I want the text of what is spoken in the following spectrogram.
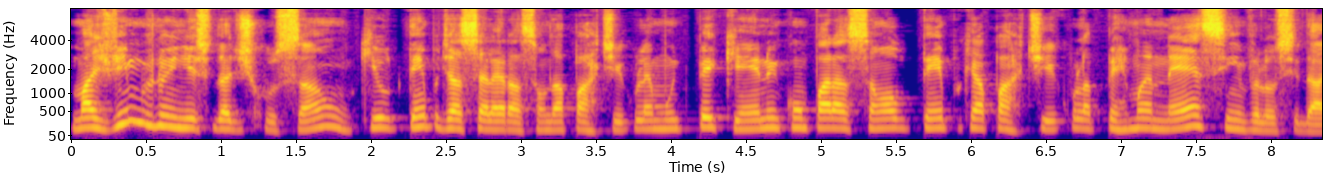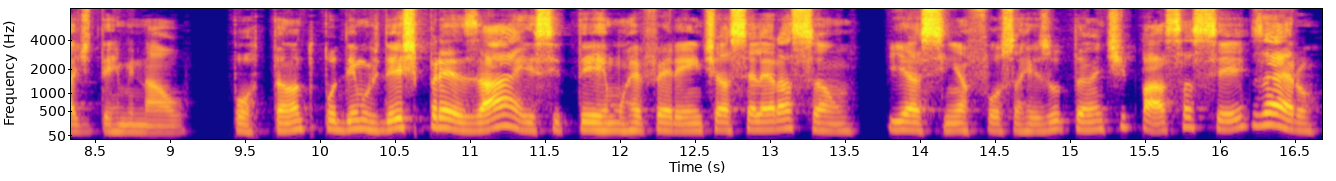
Mas vimos no início da discussão que o tempo de aceleração da partícula é muito pequeno em comparação ao tempo que a partícula permanece em velocidade terminal. Portanto, podemos desprezar esse termo referente à aceleração, e assim a força resultante passa a ser zero.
